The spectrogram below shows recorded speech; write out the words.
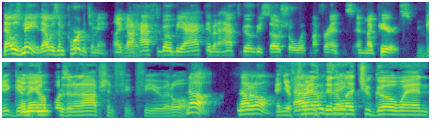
that was me. That was important to me. Like I have to go be active and I have to go be social with my friends and my peers. Gi- giving then- up wasn't an option for, for you at all. No, not at all. And your I- I friends didn't say- let you go in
